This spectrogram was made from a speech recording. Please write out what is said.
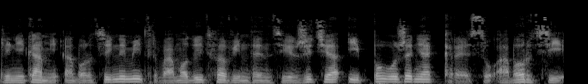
klinikami aborcyjnymi trwa modlitwa w intencji życia i położenia kresu aborcji.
